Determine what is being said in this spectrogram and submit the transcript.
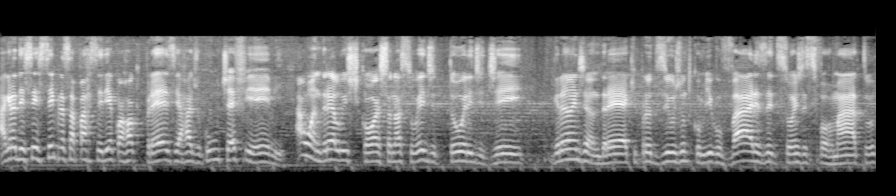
Agradecer sempre essa parceria com a Rock Press e a Rádio Cult FM. Ao André Luiz Costa, nosso editor e DJ. Grande André, que produziu junto comigo várias edições desse formato.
